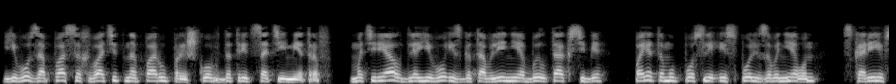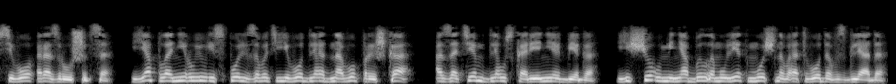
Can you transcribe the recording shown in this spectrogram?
Его запаса хватит на пару прыжков до 30 метров. Материал для его изготовления был так себе, поэтому после использования он, скорее всего, разрушится. Я планирую использовать его для одного прыжка, а затем для ускорения бега. Еще у меня был амулет мощного отвода взгляда.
